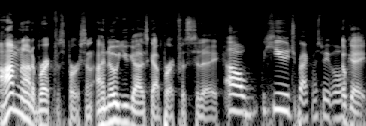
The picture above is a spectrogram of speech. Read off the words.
I'm not a breakfast person. I know you guys got breakfast today. oh, huge breakfast people. Okay,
